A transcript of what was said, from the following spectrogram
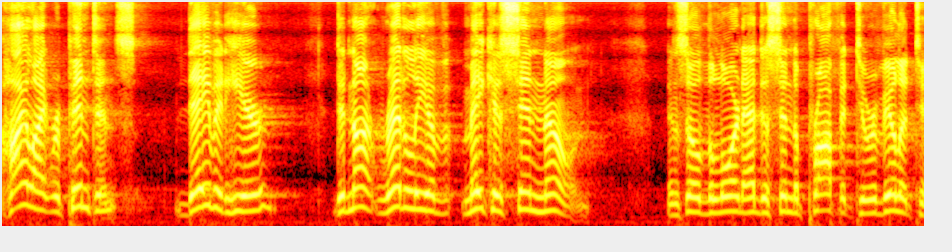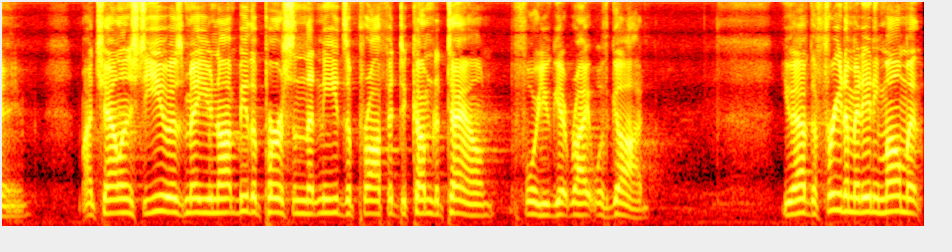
highlight repentance, David here did not readily make his sin known. And so the Lord had to send a prophet to reveal it to him. My challenge to you is may you not be the person that needs a prophet to come to town before you get right with God. You have the freedom at any moment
